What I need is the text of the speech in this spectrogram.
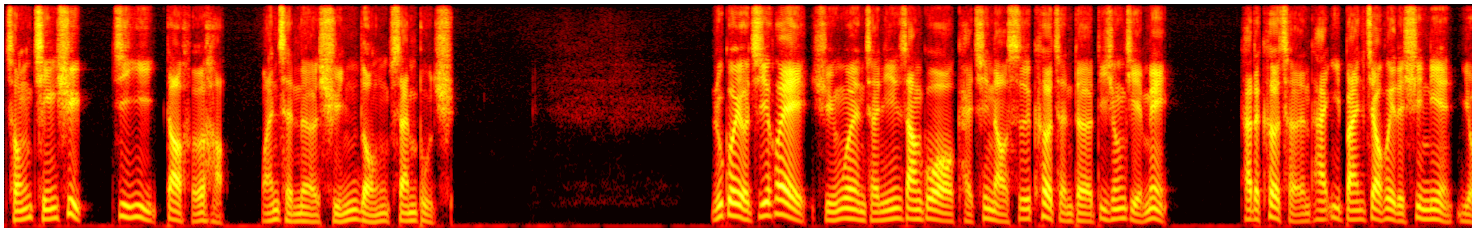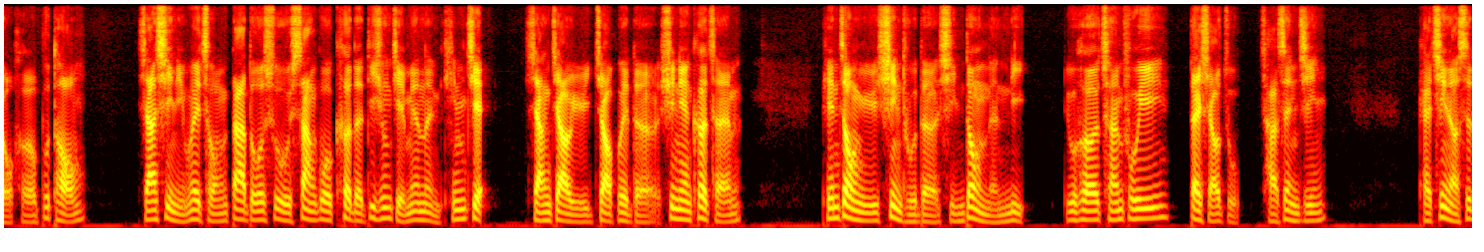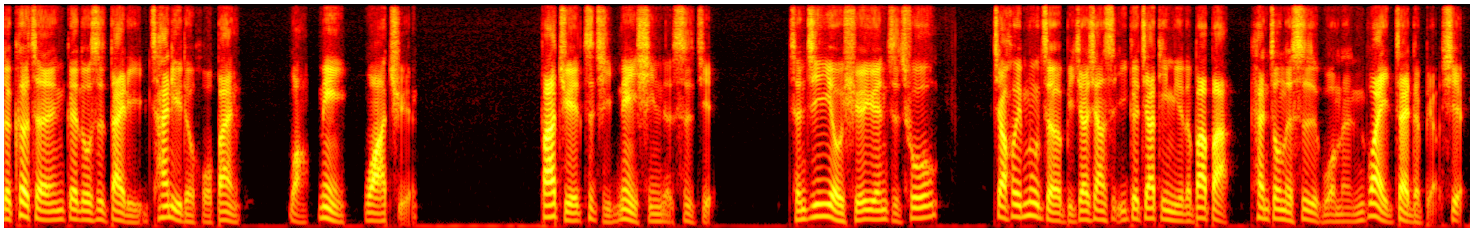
从情绪、记忆到和好，完成了寻龙三部曲。如果有机会询问曾经上过凯庆老师课程的弟兄姐妹，他的课程和一般教会的训练有何不同？相信你会从大多数上过课的弟兄姐妹那里听见。相较于教会的训练课程，偏重于信徒的行动能力，如何传福音、带小组、查圣经。凯庆老师的课程更多是带领参与的伙伴往内挖掘，发掘自己内心的世界。曾经有学员指出，教会牧者比较像是一个家庭里的爸爸。看重的是我们外在的表现。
